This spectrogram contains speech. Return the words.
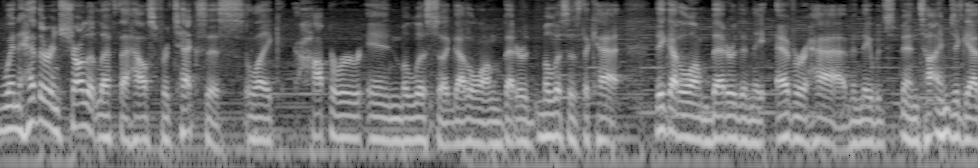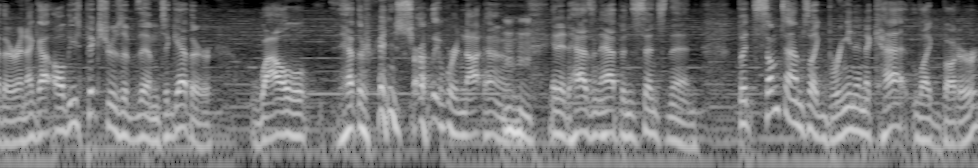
when Heather and Charlotte left the house for Texas, like Hopper and Melissa got along better. Melissa's the cat. They got along better than they ever have, and they would spend time together. And I got all these pictures of them together while Heather and Charlotte were not home, and it hasn't happened since then. But sometimes, like bringing in a cat like Butter,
